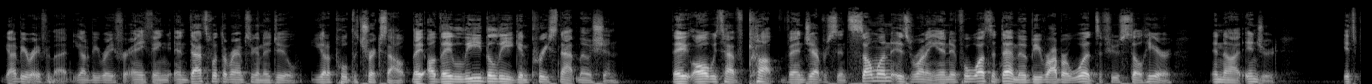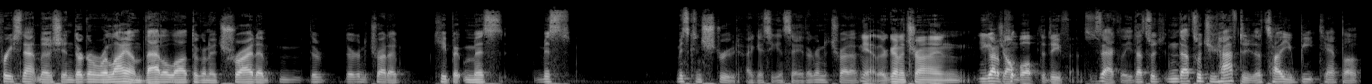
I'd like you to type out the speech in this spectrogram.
You got to be ready for that. You got to be ready for anything, and that's what the Rams are going to do. You got to pull the tricks out. They uh, they lead the league in pre-snap motion. They always have Kupp, Van Jefferson. Someone is running, and if it wasn't them, it would be Robert Woods if he was still here and not injured. It's pre-snap motion. They're going to rely on that a lot. They're going to try to they're they're going to try to keep it mis mis misconstrued. I guess you can say they're going to try to Yeah, they're going to try and You gotta jumble put- up the defense. exactly. That's what and that's what you have to do. That's how you beat Tampa.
